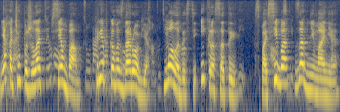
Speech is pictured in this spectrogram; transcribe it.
я хочу пожелать всем вам крепкого здоровья, молодости и красоты. Спасибо за внимание!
